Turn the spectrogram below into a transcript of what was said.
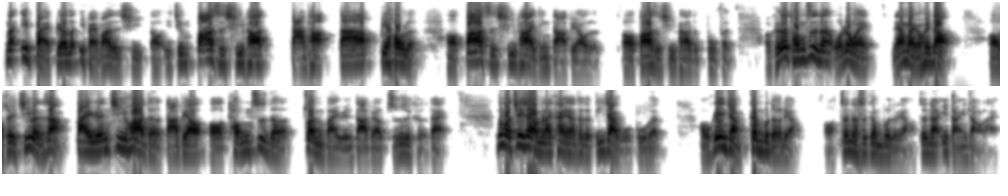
那一百飙到一百八十七，哦，已经八十七趴达趴达标了哦，八十七趴已经达标了。哦，八十七趴的部分哦，可是同志呢？我认为两百元会到哦，所以基本上百元计划的达标哦，同志的赚百元达标指日可待。那么接下来我们来看一下这个低价股部分我跟你讲更不得了哦，真的是更不得了，真的一档一档来。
